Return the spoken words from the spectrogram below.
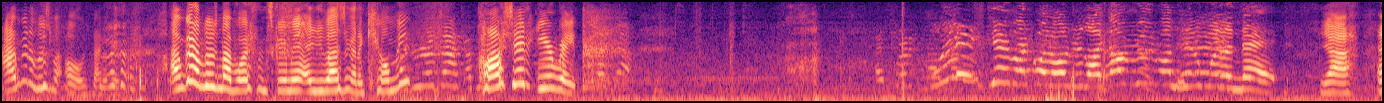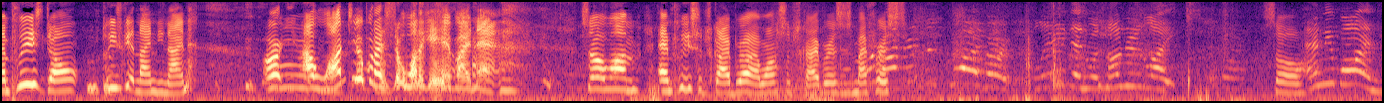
I'm gonna lose my. Oh, it's back here. I'm gonna lose my voice from screaming, and you guys are gonna kill me. Right back. I'll be Caution, ear rape. I swear to God. Please get like 100 like I really want to hit him with a net. Yeah, and please don't. Please get 99. Or I want to, but I just don't want to get hit by a net. So um, and please subscribe, bro. I want subscribers. This is my first. Please and 100 likes. So Anyone.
